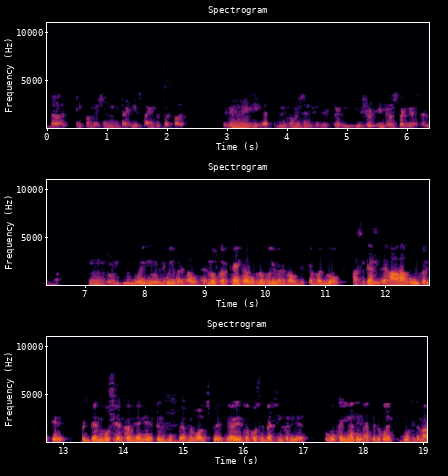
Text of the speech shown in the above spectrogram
the information that is trying to surpass is it really that information is it really you should introspect yourself वही वही मेरा डाउट है। लोग करते हैं क्या वो? मतलब वही मेरा डाउट है क्या लोग हँसते हँसते हाँ हाँ हूँ करके फिर देन वो शेयर कर देंगे फेसबुक पे अपने वॉल्स पे या ये देखो उसने बैचिंग करी है। तो वो कहीं ना कहीं ना फिर वो एक वो इतना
